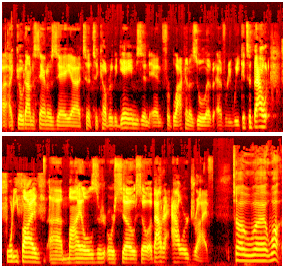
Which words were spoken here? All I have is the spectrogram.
I go down to San Jose uh, to, to cover the games and, and for Black and Azul every week. It's about 45 uh, miles or, or, so, so about an hour drive. So, uh, what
